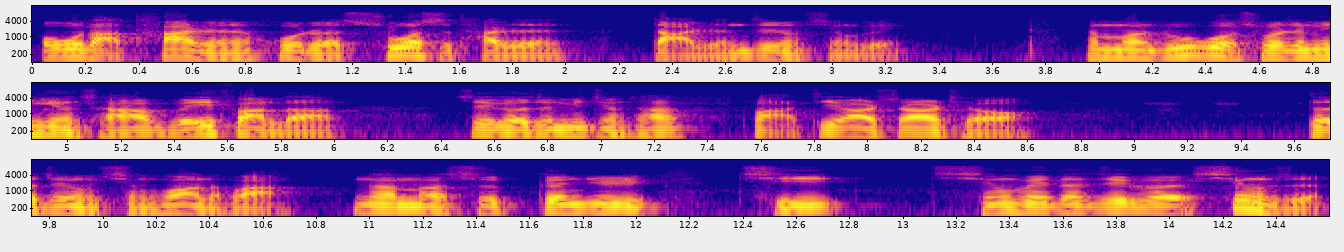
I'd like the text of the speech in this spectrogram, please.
殴打他人或者唆使他人打人这种行为。那么，如果说人民警察违反了这个人民警察法第二十二条的这种情况的话，那么是根据其行为的这个性质，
